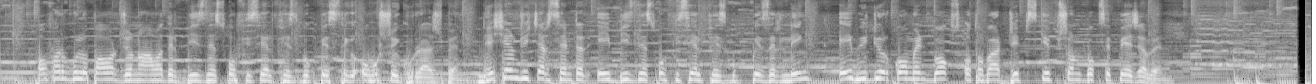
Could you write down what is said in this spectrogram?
অফারগুলো পাওয়ার জন্য আমাদের বিজনেস অফিসিয়াল ফেসবুক পেজ থেকে অবশ্যই ঘুরে আসবেন। নেশন রিচার্জ সেন্টার এই বিজনেস অফিসিয়াল ফেসবুক পেজের লিঙ্ক এই ভিডিওর কমেন্ট বক্স অথবা ডিসক্রিপশন বক্সে পেয়ে যাবেন।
